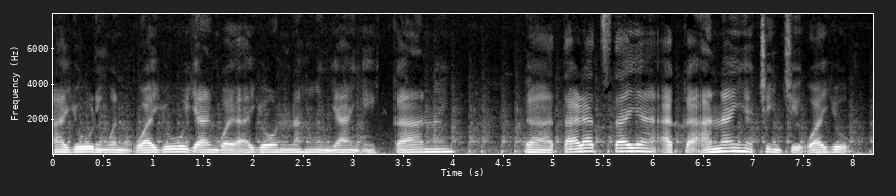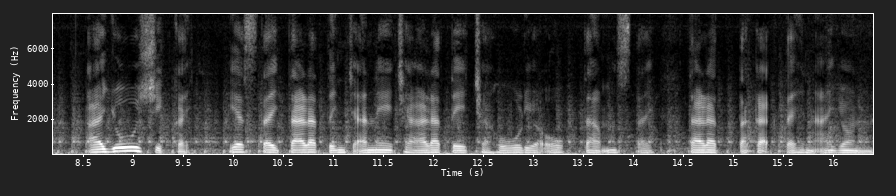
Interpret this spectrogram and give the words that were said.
ayurin bueno wayu yan guay ayon na yan ikanay tarat staya aka anay ha chinchi wayu ayu shikay yastay tarat tenchane charate chahuria okta mustay tarat takakta hin ayon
